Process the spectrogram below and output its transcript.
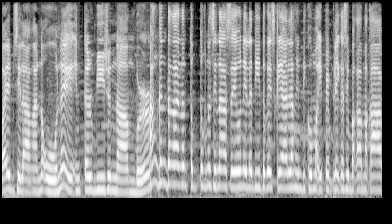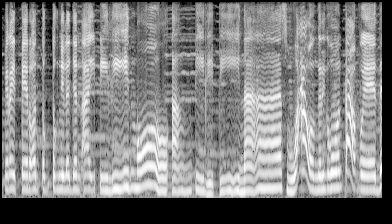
5. Sila ang ano una eh, intermission number. Ang ganda nga ng tugtog na sinasayaw nila dito guys, kaya lang hindi ko maipe-play kasi baka makapiright. Pero ang tugtog nila dyan ay piliin mo ang Pilipinas. Wow, ang galing ko kumanta, pwede.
